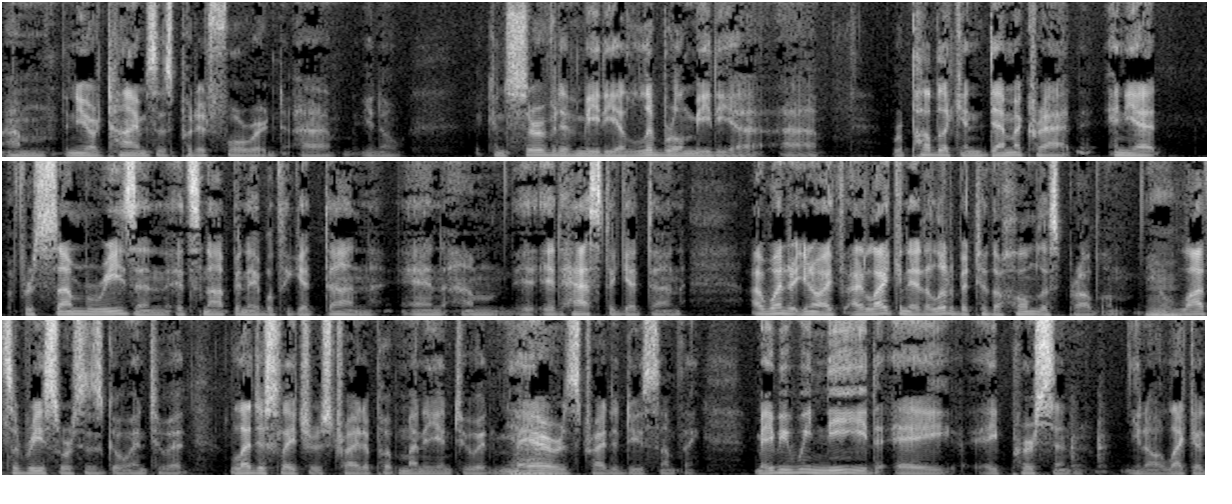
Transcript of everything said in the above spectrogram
Um, the New York Times has put it forward. Uh, you know, conservative media, liberal media, uh, Republican, Democrat, and yet for some reason it's not been able to get done. And um, it, it, has to get done. I wonder, you know, I, I, liken it a little bit to the homeless problem. You know, lots of resources go into it. Legislatures try to put money into it. Yeah. Mayors try to do something. Maybe we need a a person, you know, like a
